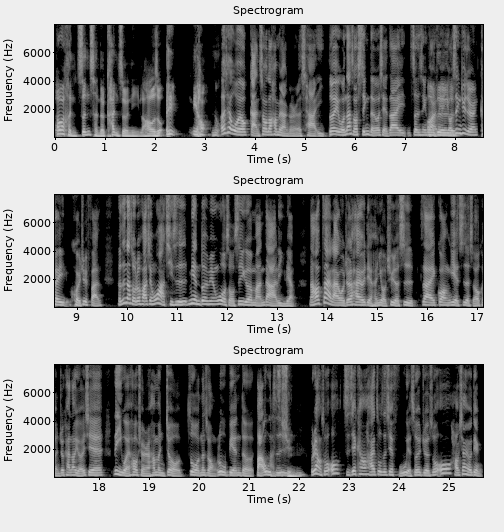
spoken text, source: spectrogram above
他会很真诚的看着你，然后说，诶。你好，而且我有感受到他们两个人的差异，所以我那时候心得有写在真心话里面，哦、对对对，有兴趣的人可以回去翻。可是那时候就发现，哇，其实面对面握手是一个蛮大的力量。然后再来，我觉得还有一点很有趣的是，在逛夜市的时候，可能就看到有一些立委候选人，他们就有做那种路边的法务咨询。嗯、我就想说，哦，直接看到他在做这些服务，也是会觉得说，哦，好像有点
